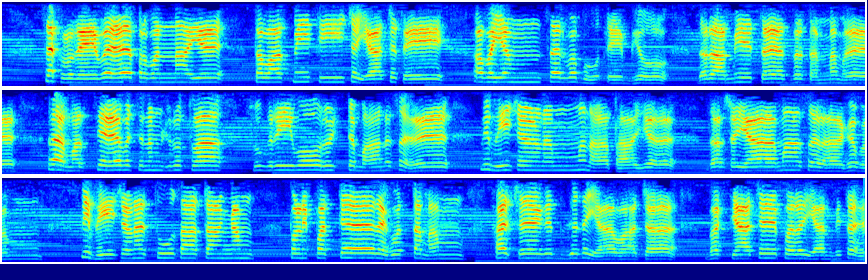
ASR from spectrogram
सकृदेव प्रपन्नाय तवास्मीति च याचते। अभयं सर्वभूतेभ्यो ददाम्येतद्व्रतं मम रामस्य वचनं श्रुत्वा सुग्रीवो हृष्टमानसः विभीषणम् अनाथाय दर्शयामास राघवम् विभीषणस्तु साष्टाङ्गम् प्रणिपत्य रघुत्तमम् हर्ष गद्गदया वाचा भक्त्या च परयान्वितः।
